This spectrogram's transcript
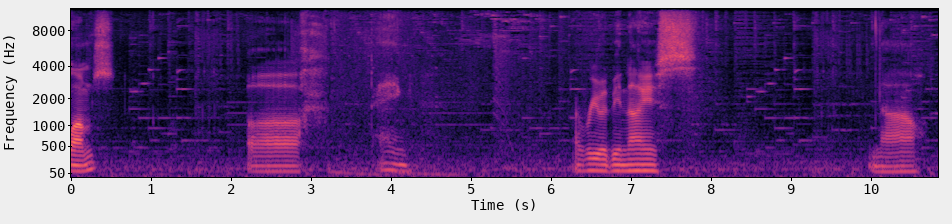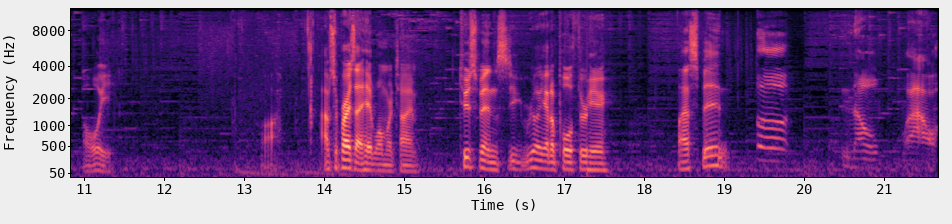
plums. Ugh. Dang. A re would be nice. No. Oi. Oh. I'm surprised I hit one more time. Two spins. You really got to pull through here. Last spin. Uh, no. Wow.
